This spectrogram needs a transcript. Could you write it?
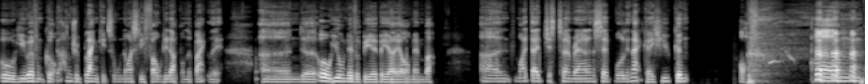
"Oh, you haven't got hundred blankets all nicely folded up on the back there, and uh, oh, you'll never be a BAR member." And my dad just turned around and said, "Well, in that case, you can off." um,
